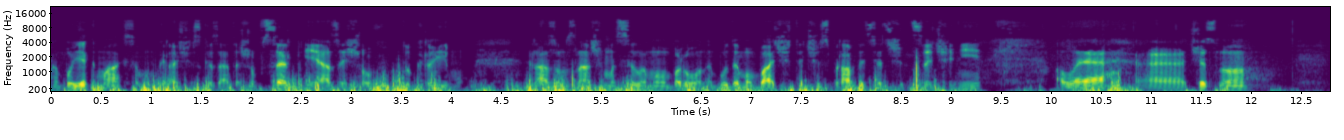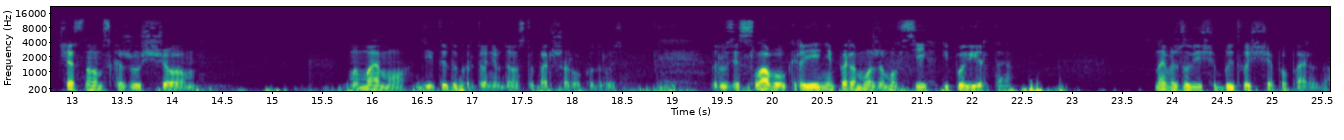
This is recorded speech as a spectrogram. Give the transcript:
або як максимум, краще сказати, щоб в серпні я зайшов до Криму разом з нашими силами оборони. Будемо бачити, чи справдиться це чи ні. Але е, чесно, чесно вам скажу, що ми маємо дійти до кордонів 91-го року, друзі. Друзі, слава Україні! Переможемо всіх і повірте, найважливіші битви ще попереду.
